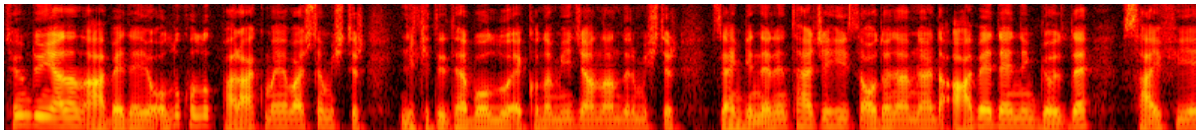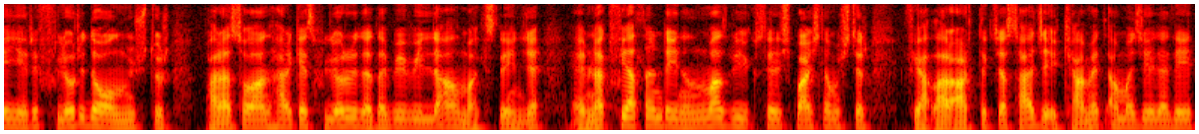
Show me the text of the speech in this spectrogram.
tüm dünyadan ABD'ye oluk oluk para akmaya başlamıştır. Likidite bolluğu ekonomiyi canlandırmıştır. Zenginlerin tercihi ise o dönemlerde ABD'nin gözde sayfiye yeri Florida olmuştur. Parası olan herkes Florida'da bir villa almak isteyince emlak fiyatlarında inanılmaz bir yükseliş başlamıştır. Fiyatlar arttıkça sadece ikamet amacıyla değil,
